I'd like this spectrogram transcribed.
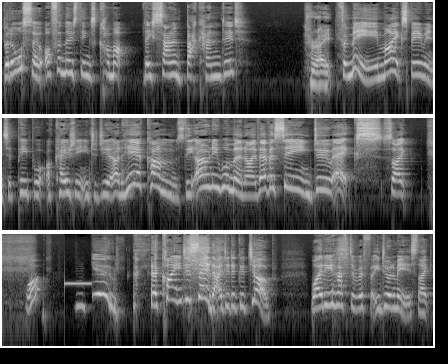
But also, often those things come up, they sound backhanded. right. For me, in my experience of people occasionally introduce, and here comes the only woman I've ever seen do X. It's like, what? you. Can't you just say that I did a good job? Why do you have to refer? You know what I mean? It's like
